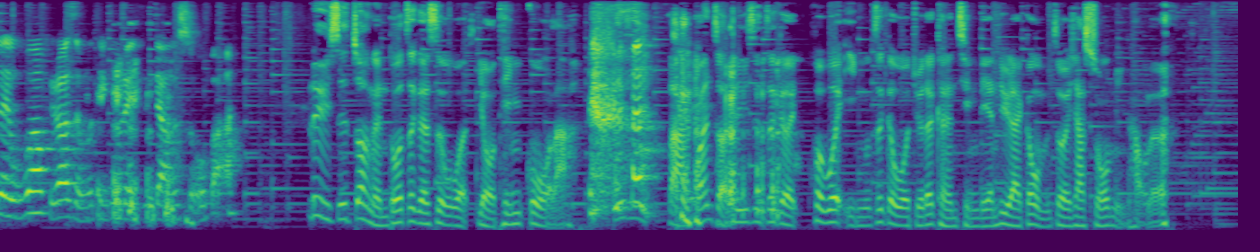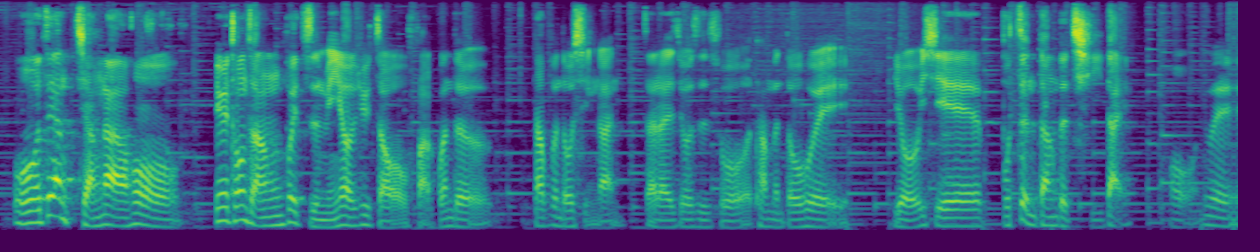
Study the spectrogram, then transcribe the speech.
对，我不知道 Firas 怎么听过类似这样的说法。律师赚很多，这个是我有听过啦。但是法官转律师这个会不会赢？这个我觉得可能请连律来跟我们做一下说明好了。我这样讲啊，然后因为通常会指明要去找法官的，大部分都刑案。再来就是说，他们都会有一些不正当的期待哦，因为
